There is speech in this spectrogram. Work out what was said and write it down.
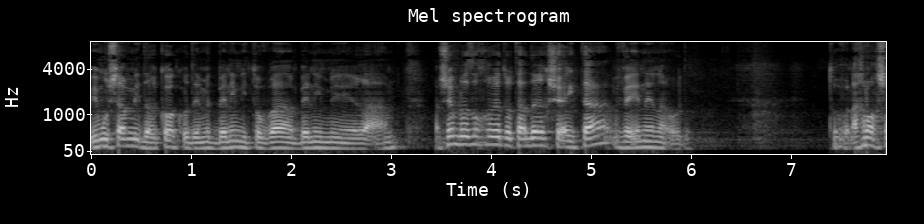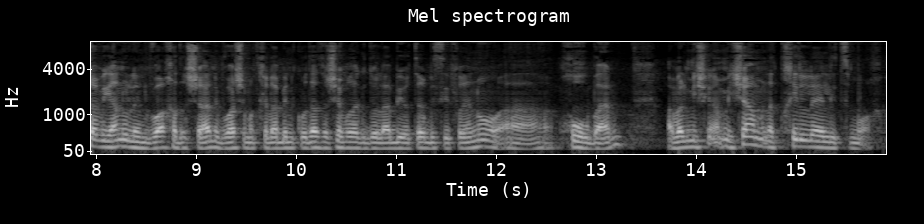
ואם הוא שב מדרכו הקודמת, בין אם היא טובה, בין אם אה, רעה, השם לא זוכר את אותה דרך שהייתה ואיננה עוד. טוב, אנחנו עכשיו הגענו לנבואה חדשה, נבואה שמתחילה בנקודת השבר הגדולה ביותר בספרנו, החורבן, אבל משם, משם נתחיל אה, לצמוח.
